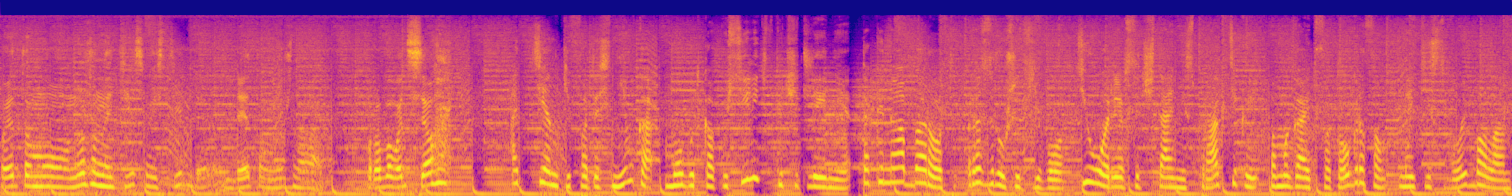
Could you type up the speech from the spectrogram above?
поэтому нужно найти свой стиль. Для, для этого нужно пробовать все. Оттенки фотоснимка могут как усилить впечатление, так и наоборот, разрушить его. Теория в сочетании с практикой помогает фотографам найти свой баланс.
